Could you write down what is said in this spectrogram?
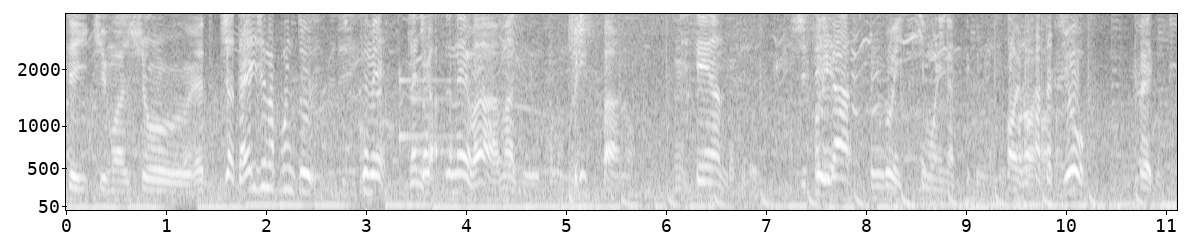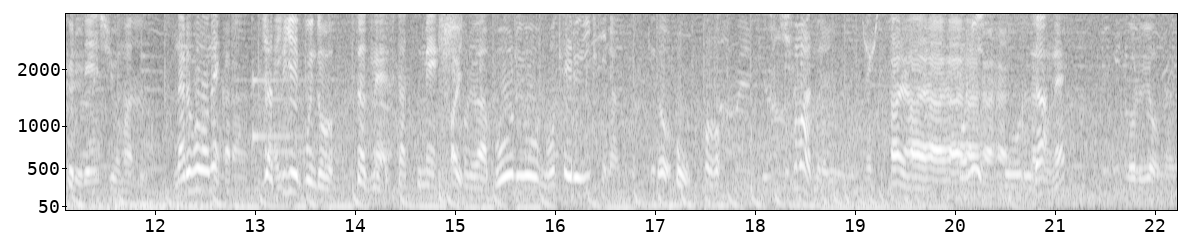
ていきましょう、えーとじゃあ大事なポイント1個目何が？一つ目はまずこのクリッパーの姿勢なんだけど、姿これがすごい肝になってくるので、はいはいはい。この形をとりあえず作る練習をまずなるほどね。だからじゃあ次ポイント2つ目。2つ目、はい。これはボールを乗せる位置なんですけどこの土踏まずの部分ですねはいはいはいはいはいここにボールが乗るようになる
